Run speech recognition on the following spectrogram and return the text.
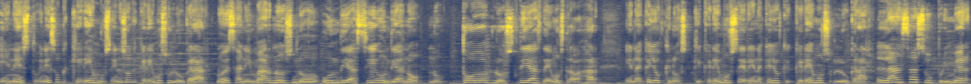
en esto, en eso que queremos, en eso que queremos lograr. No desanimarnos, no un día sí, un día no, no. Todos los días debemos trabajar en aquello que nos que queremos ser, en aquello que queremos lograr. Lanza su primer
